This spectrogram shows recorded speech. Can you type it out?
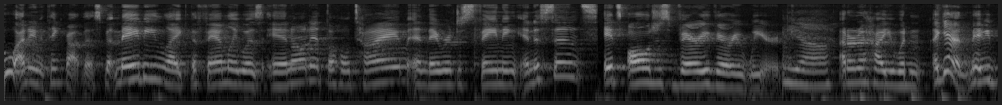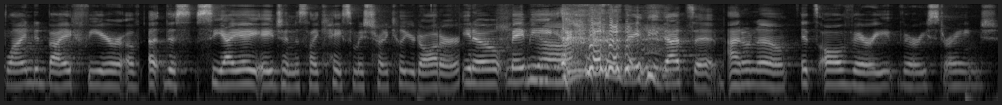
Ooh, I didn't even think about this, but maybe like the family was in on it the whole time and they were just feigning innocence. It's all just very, very weird. Yeah. I don't know how you wouldn't, again, maybe blinded by fear of uh, this CIA agent is like, hey, somebody's trying to kill your daughter. You know, maybe, yeah. maybe that's it. I don't know. It's all very, very strange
